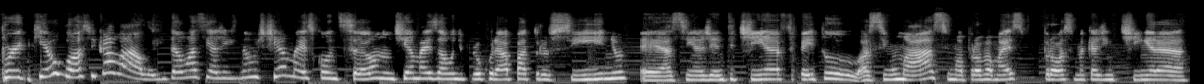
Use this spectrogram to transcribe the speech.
Porque eu gosto de cavalo. Então, assim, a gente não tinha mais condição, não tinha mais aonde procurar patrocínio. É, assim, a gente tinha feito, assim, o máximo, a prova mais próxima que a gente tinha era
